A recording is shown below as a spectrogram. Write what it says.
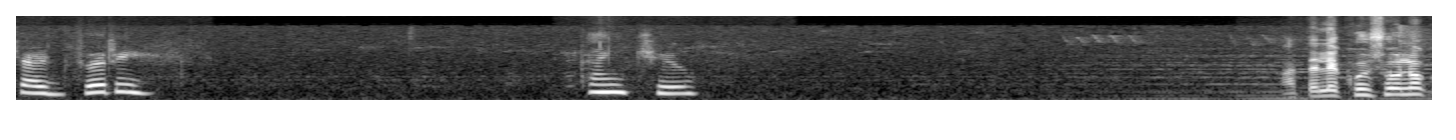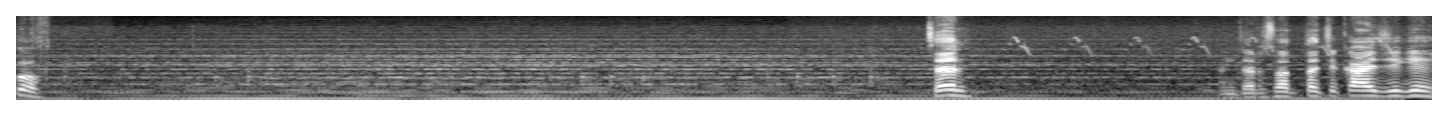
कॅडबरी थँक्यू आता लय खुश होऊ नको. चल. आणि जर स्वतःची काळजी घे.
